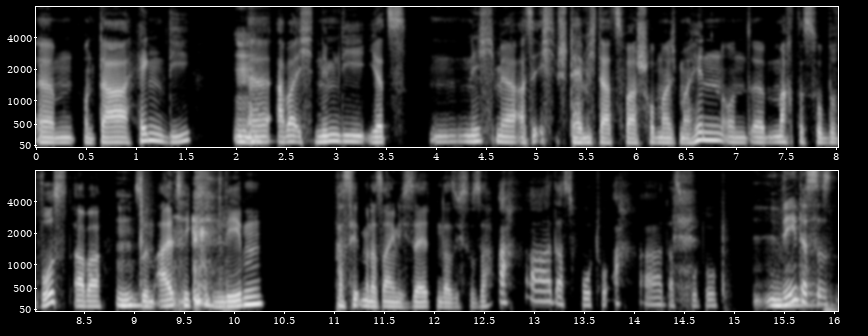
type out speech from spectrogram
ähm, und da hängen die, Mhm. äh, aber ich nehme die jetzt nicht mehr also, ich stelle mich da zwar schon manchmal hin und, äh, mache das so bewusst, aber Mhm. so im alltäglichen Leben passiert mir das eigentlich selten, dass ich so sage: „Ach, ah, das Foto, ach, ah, das Foto.“ Ne, das ist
